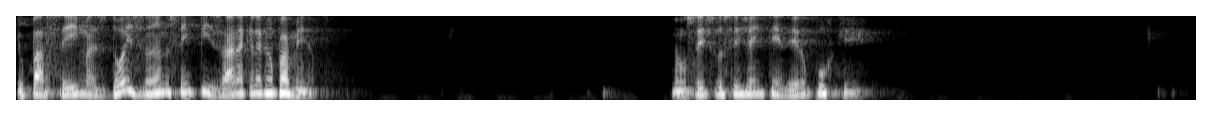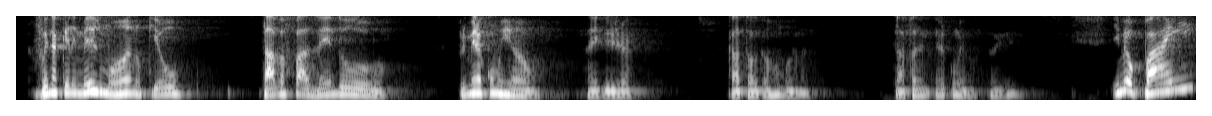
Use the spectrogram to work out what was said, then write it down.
eu passei mais dois anos sem pisar naquele acampamento. Não sei se vocês já entenderam por quê. Foi naquele mesmo ano que eu estava fazendo primeira comunhão na igreja católica romana. Estava fazendo primeira comunhão. E meu pai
